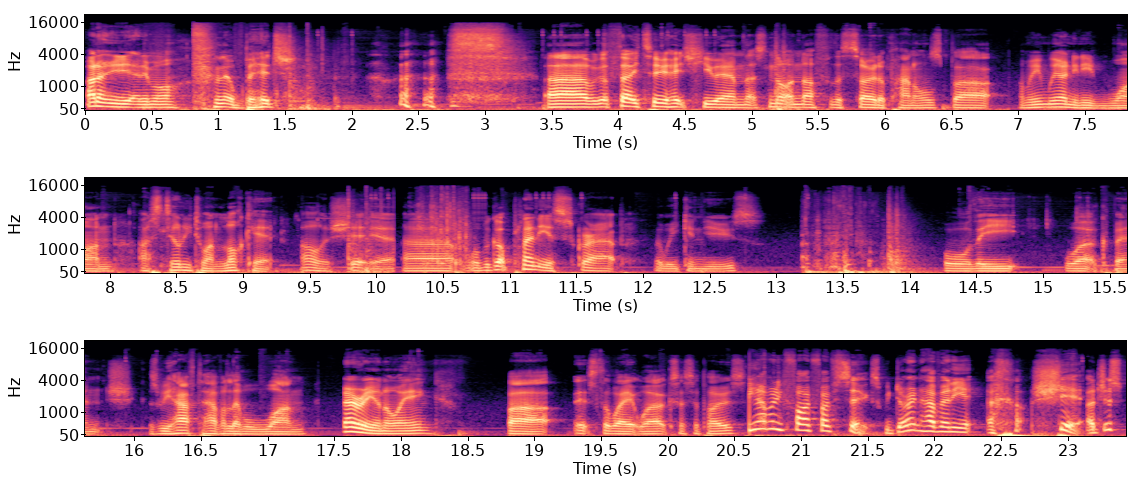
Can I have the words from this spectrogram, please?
I don't need it anymore. Little bitch. uh, we've got 32 HQM. That's not enough for the solar panels, but I mean, we only need one. I still need to unlock it. Oh shit, yeah. Uh, well, we've got plenty of scrap that we can use for the workbench because we have to have a level one. Very annoying, but it's the way it works, I suppose. Do you have any 556? We don't have any. shit, I just.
